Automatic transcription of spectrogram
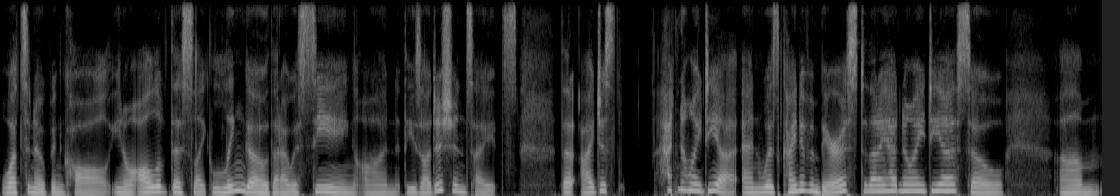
what's an open call, you know, all of this like lingo that I was seeing on these audition sites that I just had no idea and was kind of embarrassed that I had no idea. So, um,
